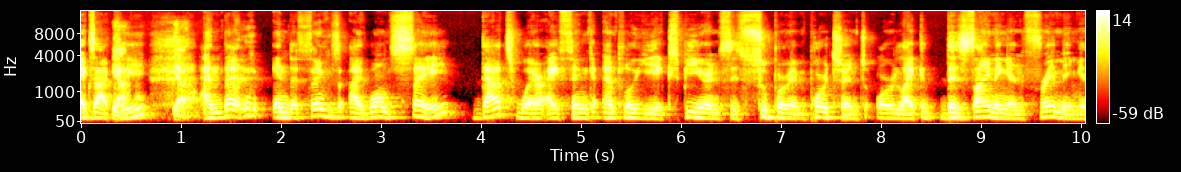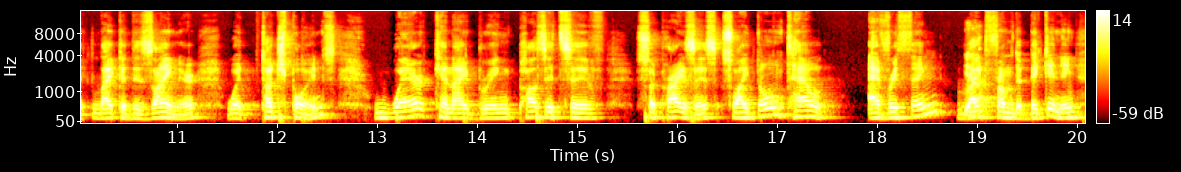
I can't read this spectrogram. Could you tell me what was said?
exactly. Yeah. yeah. And then in the things I won't say, that's where I think employee experience is super important, or like designing and framing it like a designer with touch points. Where can I bring positive surprises so I don't tell everything yeah. right from the beginning?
